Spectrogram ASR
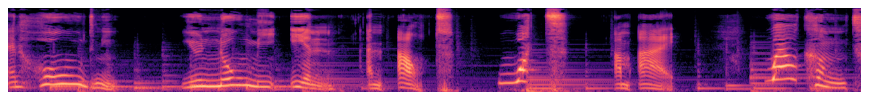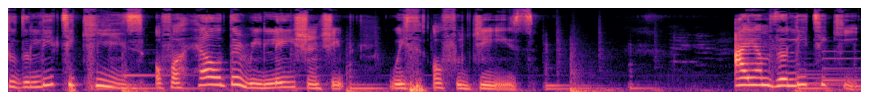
and hold me. You know me in and out. What am I? Welcome to the lity keys of a healthy relationship with Ofugees. I am the lity key.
